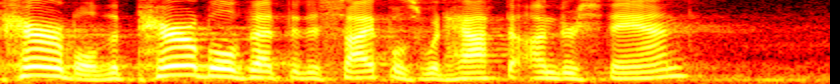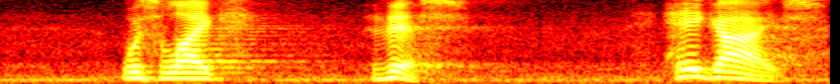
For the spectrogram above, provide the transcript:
parable, the parable that the disciples would have to understand, was like this Hey guys,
